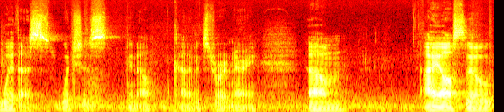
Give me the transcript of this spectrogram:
with us, which is you know kind of extraordinary. Um, I also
